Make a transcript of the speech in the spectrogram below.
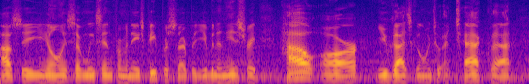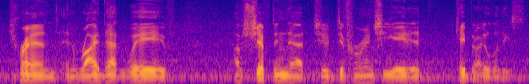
Obviously, you're only seven weeks in from an HP perspective, you've been in the industry. How are you guys going to attack that trend and ride that wave of shifting that to differentiated capabilities? Right.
